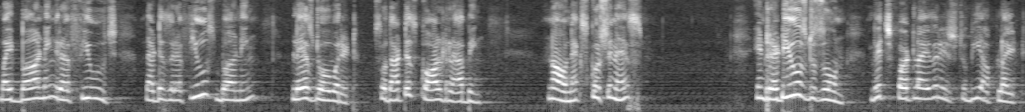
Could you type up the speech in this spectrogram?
by burning refuse that is refuse burning placed over it. So that is called rabbing. Now next question is in reduced zone which fertilizer is to be applied.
